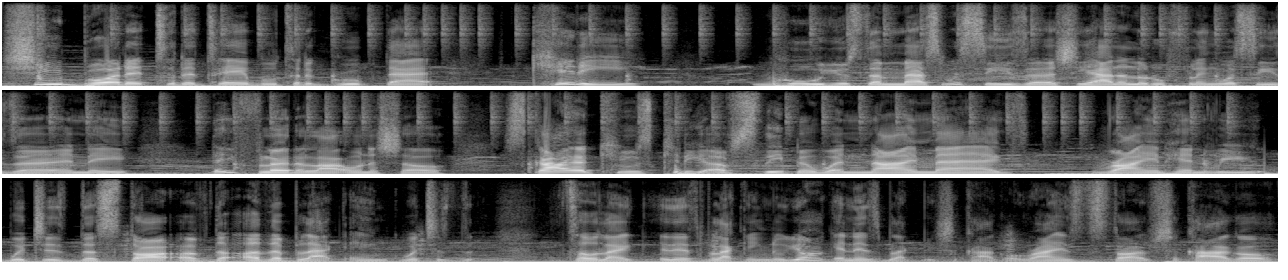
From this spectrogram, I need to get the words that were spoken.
she brought it to the table to the group that Kitty, who used to mess with Caesar, she had a little fling with Caesar, and they they flirt a lot on the show. Sky accused Kitty of sleeping with Nine Mags, Ryan Henry, which is the star of the other Black Ink, which is the, so like it is Black Ink New York and it's Black Ink Chicago. Ryan's the star of Chicago,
